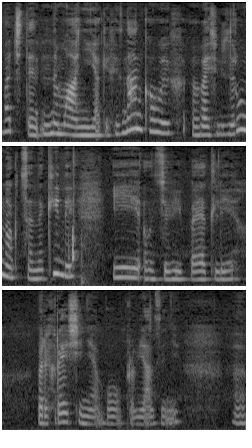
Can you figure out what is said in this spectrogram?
Бачите, нема ніяких ізнанкових, весь візерунок це накиди і лицеві петлі перехрещені або пров'язані е,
